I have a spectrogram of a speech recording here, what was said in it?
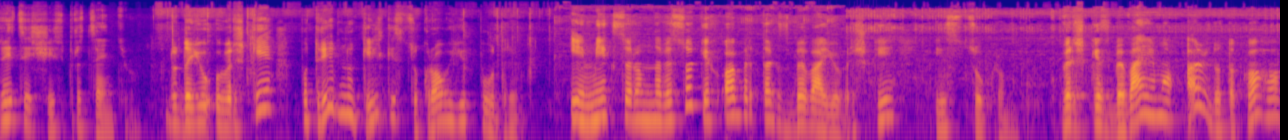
36%. Додаю у вершки потрібну кількість цукрової пудри. І міксером на високих обертах збиваю вершки із цукром. Вершки збиваємо аж до такого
